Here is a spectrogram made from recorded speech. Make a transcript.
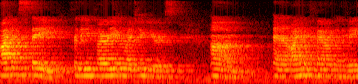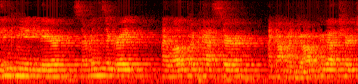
I have stayed for the entirety of my two years. Um, and I have found an amazing community there. Sermons are great. I love my pastor. I got my job through that church.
